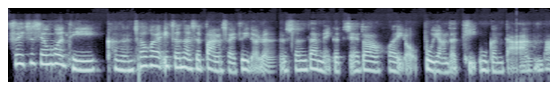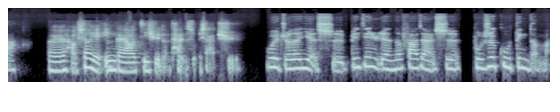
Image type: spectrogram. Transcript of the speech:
所以这些问题可能就会一真的是伴随自己的人生，在每个阶段会有不一样的体悟跟答案吧，而好像也应该要继续的探索下去。我也觉得也是，毕竟人的发展是不是固定的嘛？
